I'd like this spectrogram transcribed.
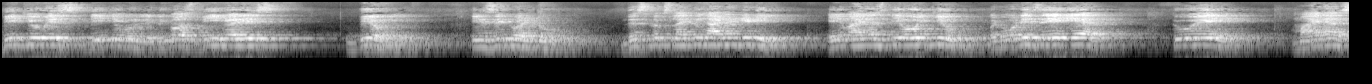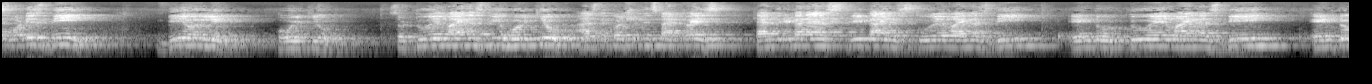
b cube is b cube only because b here is b is equal to this looks like which identity a minus b whole cube but what is a here 2a minus what is b b only whole cube so 2a minus b whole cube as the question is factorized can be written as 3 times 2a minus b into 2a minus b into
